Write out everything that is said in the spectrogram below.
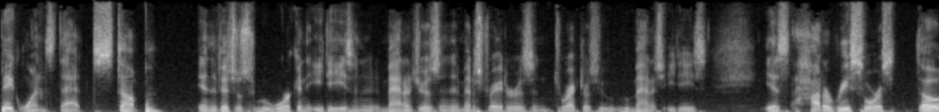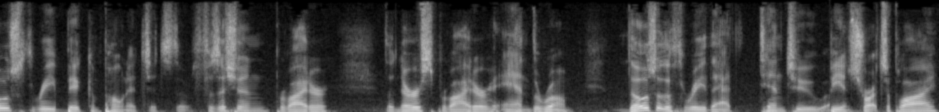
big ones that stump individuals who work in the EDs and managers and administrators and directors who, who manage EDs is how to resource those three big components. It's the physician provider, the nurse provider, and the room. Those are the three that tend to be in short supply,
